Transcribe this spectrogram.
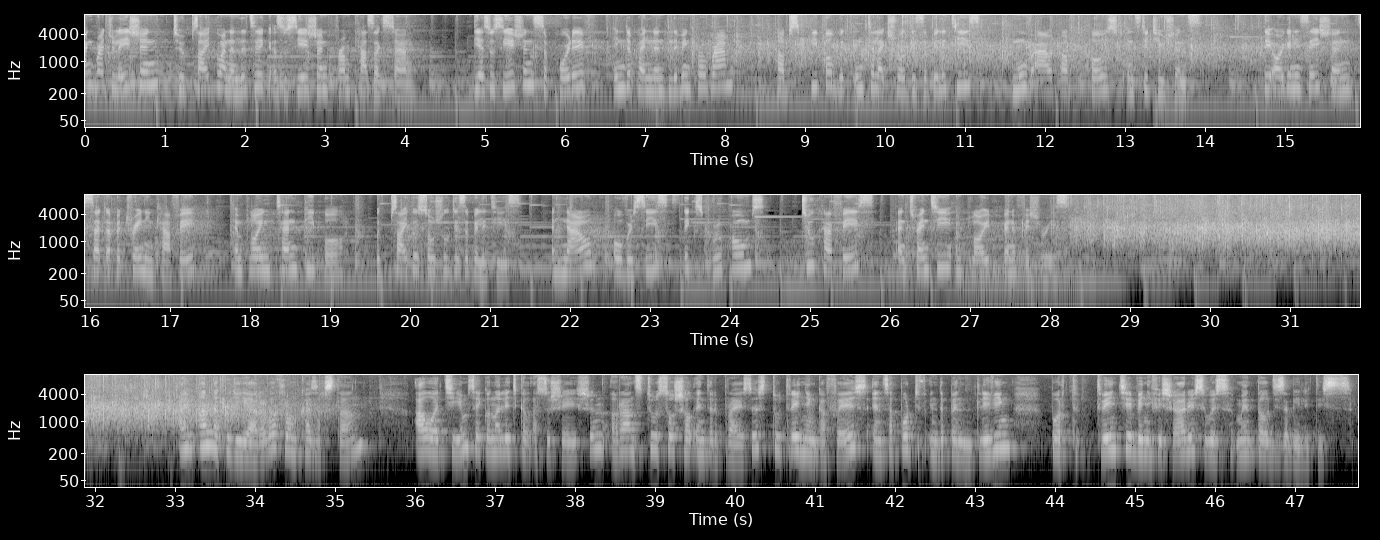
Congratulations to Psychoanalytic Association from Kazakhstan. The association's supportive, independent living program helps people with intellectual disabilities move out of closed institutions. The organization set up a training cafe employing 10 people with psychosocial disabilities and now oversees six group homes, two cafes, and 20 employed beneficiaries. I'm Anna Kudiyarova from Kazakhstan. Our team, Psychoanalytical Association, runs two social enterprises, two training cafes, and supportive independent living for 20 beneficiaries with mental disabilities.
